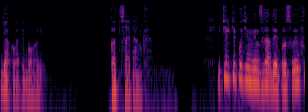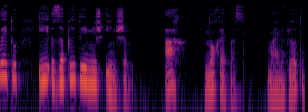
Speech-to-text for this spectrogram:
Дякувати Богові. Sei І тільки потім він згадує про свою флейту і запитує між іншим: Ах, noch etwas. Meine Flotte?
